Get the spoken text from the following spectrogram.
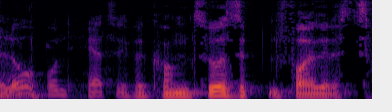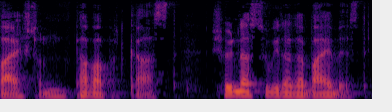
Hallo und herzlich willkommen zur siebten Folge des 2-Stunden-Papa-Podcast. Schön, dass du wieder dabei bist.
